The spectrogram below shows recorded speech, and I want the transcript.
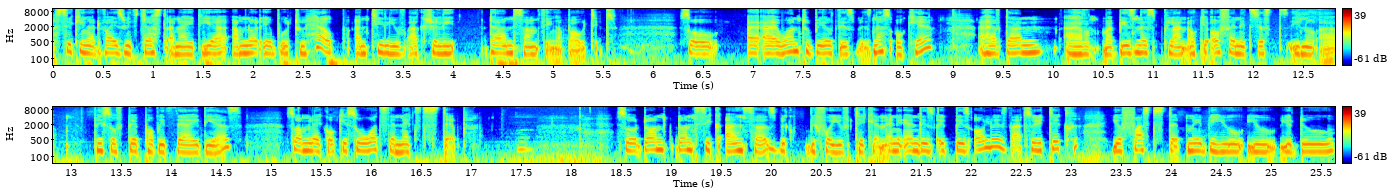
seeking advice with just an idea i'm not able to help until you've actually done something about it. So I, I want to build this business okay. I have done i have my business plan okay. Often it's just you know a piece of paper with the ideas. So i'm like okay so what's the next step so don't don't seek answers before you've taken and and there's, there's always that. So you take your first step. Maybe you you you do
